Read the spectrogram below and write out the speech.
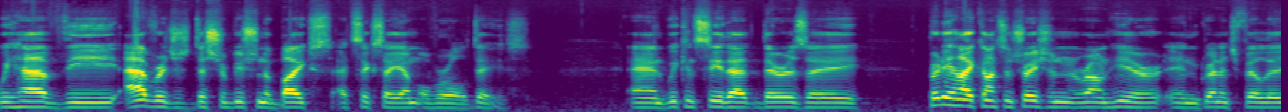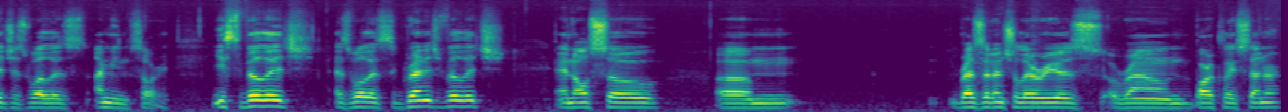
we have the average distribution of bikes at 6 a.m. over all days. And we can see that there is a pretty high concentration around here in Greenwich Village as well as, I mean, sorry, East Village as well as Greenwich Village and also um, residential areas around Barclay Center.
